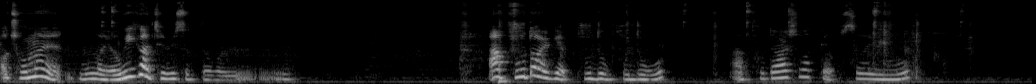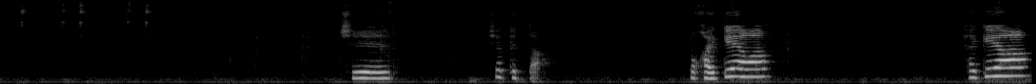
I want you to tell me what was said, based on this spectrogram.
어, 저는 뭔가 여기가 재밌었던. 아, 부도 알게. 부도, 부도. 아, 부도 할 수밖에 없어요. 칠. 시작했다. 또 갈게요. 갈게요.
